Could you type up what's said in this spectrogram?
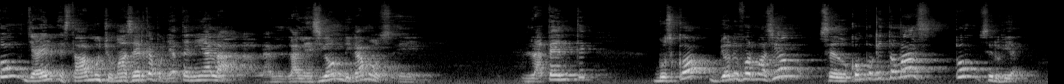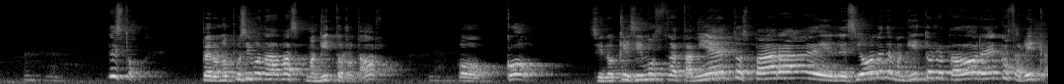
¡pum! Ya él estaba mucho más cerca porque ya tenía la, lesión, digamos, eh, latente. Buscó, vio la información, se educó un poquito más, ¡pum! Cirugía. Listo. Pero no pusimos nada más manguito rotador o codo sino que hicimos tratamientos para eh, lesiones de manguito rotador en Costa Rica.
